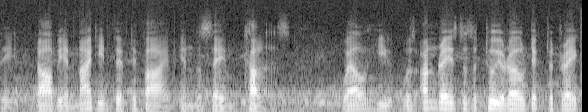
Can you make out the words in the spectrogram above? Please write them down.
the Derby in 1955, in the same colours. Well, he was unraised as a two-year-old Dicta Drake,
